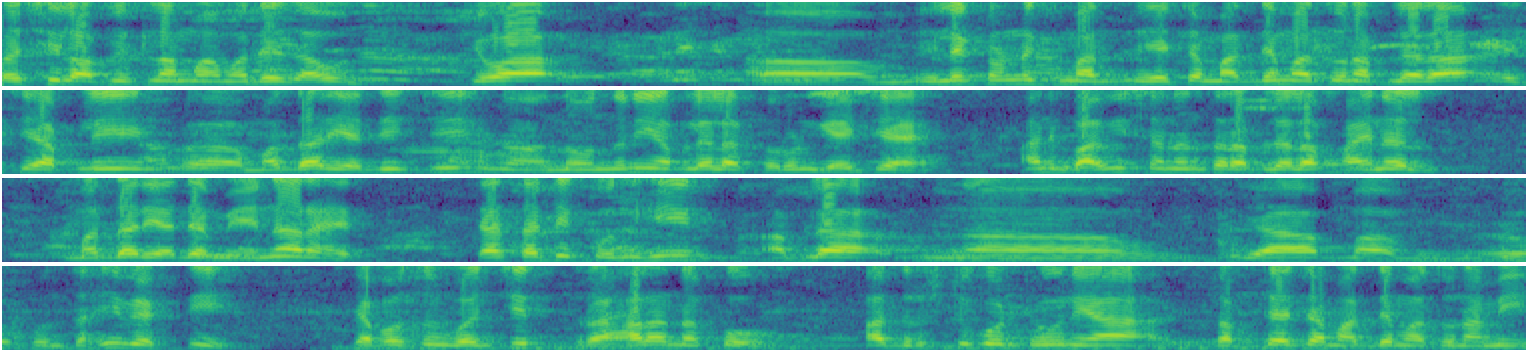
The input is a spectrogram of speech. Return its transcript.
तहसील ऑफिसला मध्ये जाऊन किंवा इलेक्ट्रॉनिक्स माध याच्या माध्यमातून आपल्याला याची आपली मतदार यादीची न- नोंदणी आपल्याला करून घ्यायची आहे. आणि बावीसच्या आपल्याला फायनल मतदार याद्या मिळणार आहेत. त्यासाठी कोणीही आपल्या या कोणताही व्यक्ती त्यापासून वंचित राहायला नको. हा दृष्टिकोन ठेवून या सप्त्याच्या माध्यमातून आम्ही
